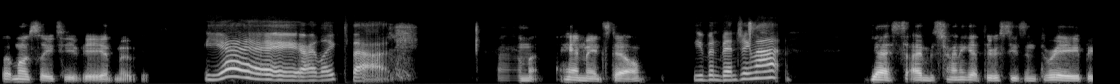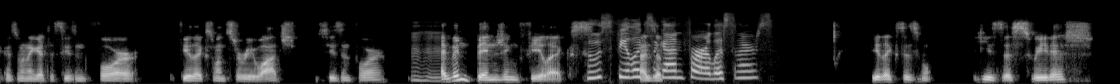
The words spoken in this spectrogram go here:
but mostly TV and movies. Yay! I liked that. Um, Handmaid's Tale. You've been binging that? Yes, I was trying to get through season three because when I get to season four, Felix wants to rewatch season four. Mhm. I've been binging Felix. Who's Felix As a- again for our listeners? Felix is he's the Swedish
